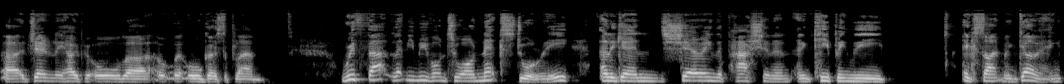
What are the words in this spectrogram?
uh, genuinely hope it all uh, it all goes to plan. With that, let me move on to our next story. And again, sharing the passion and, and keeping the excitement going.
